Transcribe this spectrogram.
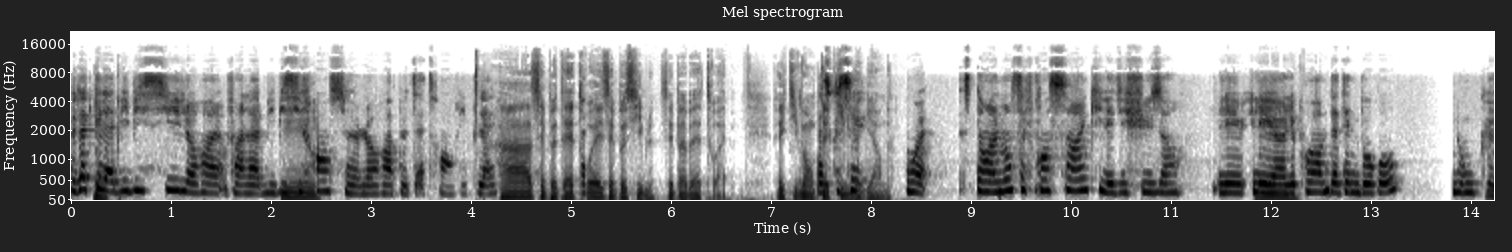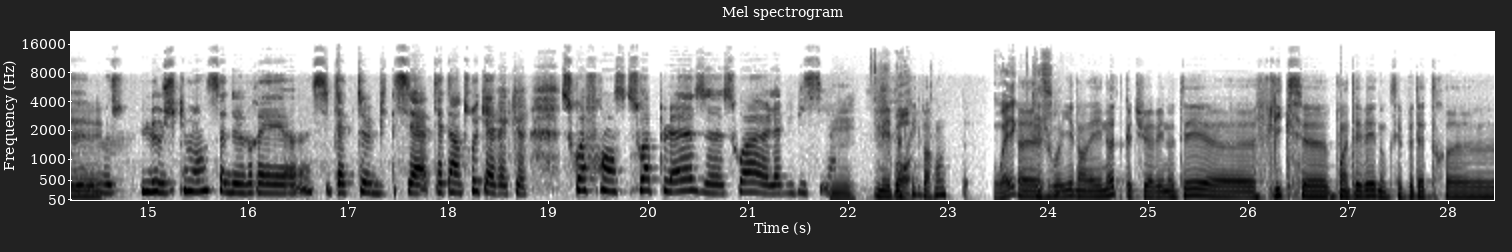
Peut-être que la BBC l'aura, enfin la BBC Hmm. France euh, l'aura peut-être en replay. Ah, c'est peut-être, ouais, c'est possible, c'est pas bête, ouais. Effectivement, peut-être qu'ils le gardent. Ouais. Normalement, c'est France 5 qui les diffuse, hein. les, les, Hmm. euh, les programmes d'Attenborough. Donc, euh, Et- log- logiquement, ça devrait. euh, c'est peut-être euh, peut-être un truc avec euh, soit France, soit Plus, euh, soit euh, la BBC. hein. Hmm. Mais Bon. Patrick, par contre, Ouais, euh, je voyais dans les notes que tu avais noté euh, Flix.tv, donc c'est peut-être. euh,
